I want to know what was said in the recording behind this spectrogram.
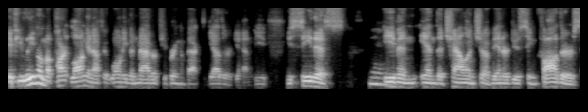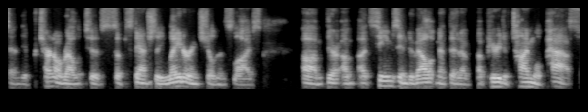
If you leave them apart long enough, it won't even matter if you bring them back together again. You you see this even in the challenge of introducing fathers and the paternal relatives substantially later in children's lives. Um, there um, it seems in development that a, a, period of time will pass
